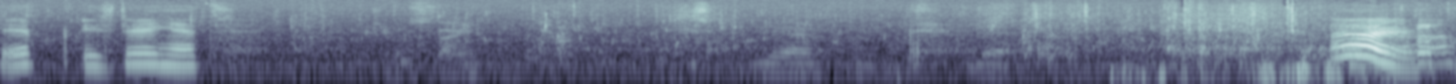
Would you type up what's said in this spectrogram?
Yep, he's doing it. Oh!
